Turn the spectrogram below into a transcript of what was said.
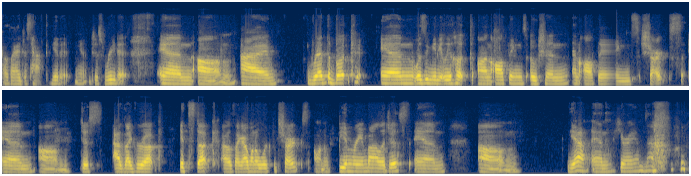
I was like, I just have to get it. You know, just read it. And um, I read the book and was immediately hooked on all things ocean and all things sharks. And um, just as I grew up, it stuck. I was like, I want to work with sharks. I want to be a marine biologist. And um, yeah, and here I am now.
